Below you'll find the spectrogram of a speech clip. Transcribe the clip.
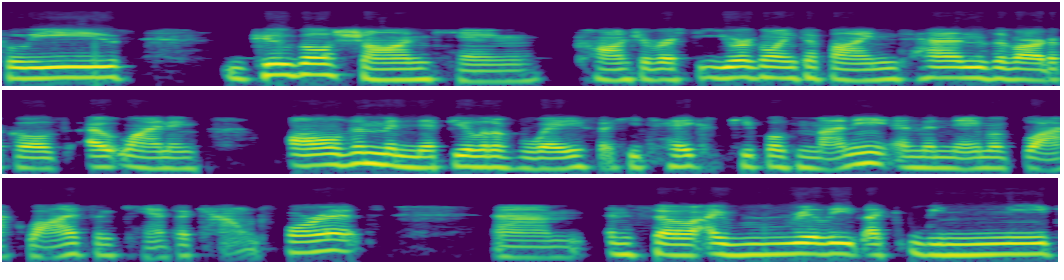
please Google Shaun King controversy. You are going to find tens of articles outlining all the manipulative ways that he takes people's money in the name of Black lives and can't account for it. Um, and so I really like, we need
